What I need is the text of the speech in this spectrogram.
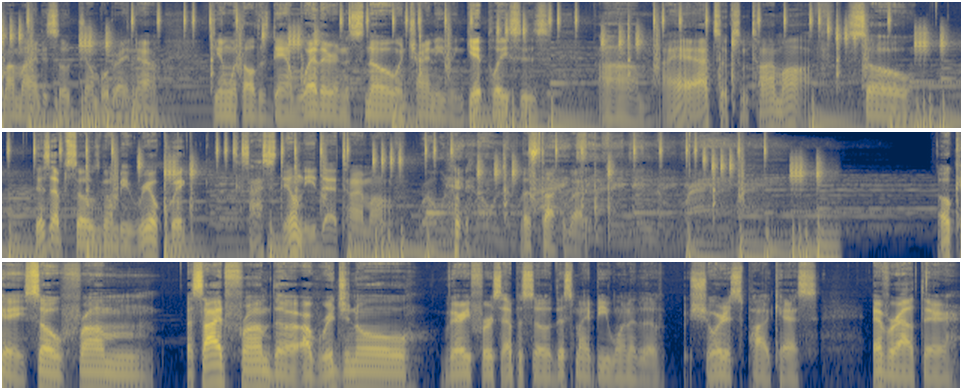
my mind is so jumbled right now, dealing with all this damn weather and the snow and trying to even get places. Um, I, I took some time off. So this episode is going to be real quick because I still need that time off. Let's talk about it. Okay, so from aside from the original very first episode, this might be one of the shortest podcasts ever out there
